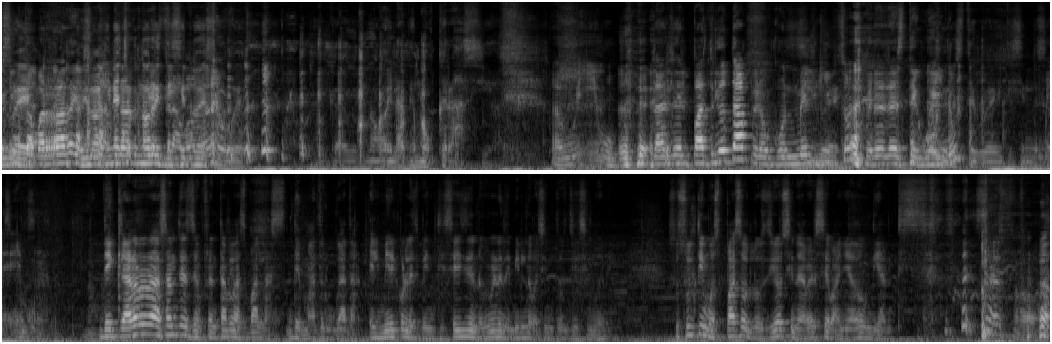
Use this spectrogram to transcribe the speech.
Sí, güey. y Me imagino a Chuck Norris diciendo eso, güey. No, y la democracia. Ah, huevo. La del patriota, pero con Mel güey. Gibson, pero era este güey, ¿no? Este güey diciendo esas Huevo. cosas. No. Declaró horas antes de enfrentar las balas, de madrugada, el miércoles 26 de noviembre de 1919. Sus últimos pasos los dio sin haberse bañado un día antes. Oh,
